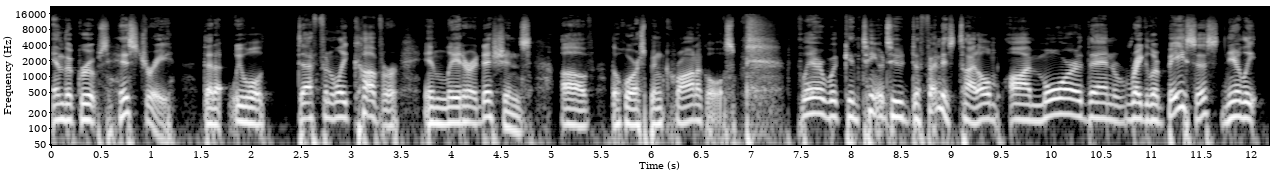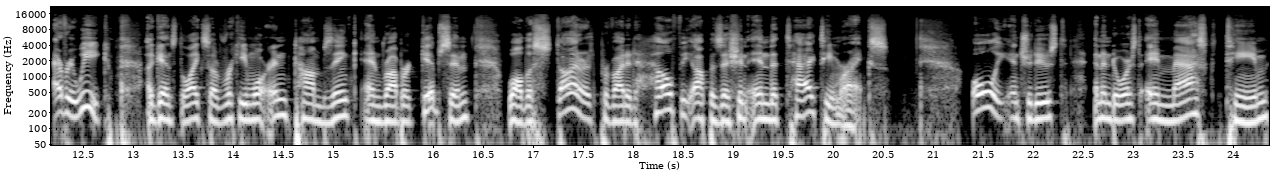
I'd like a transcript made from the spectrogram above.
in the group's history that we will definitely cover in later editions of the Horseman Chronicles. Flair would continue to defend his title on more than regular basis, nearly every week, against the likes of Ricky Morton, Tom Zenk, and Robert Gibson, while the Steiners provided healthy opposition in the tag team ranks. Ole introduced and endorsed a masked team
